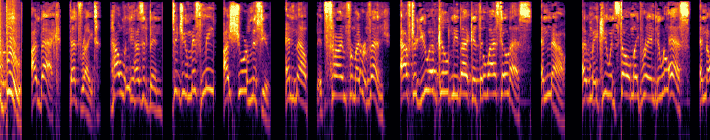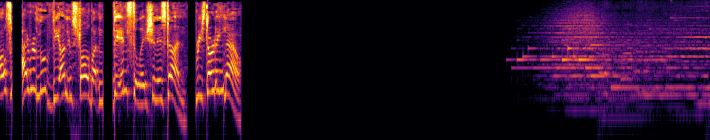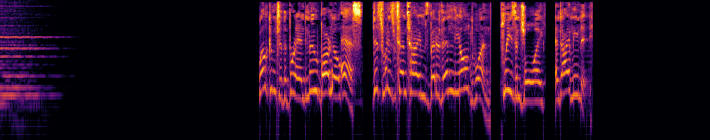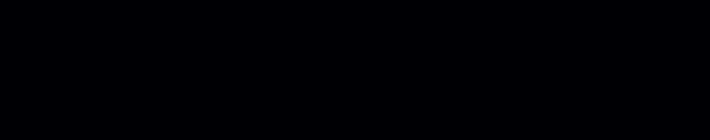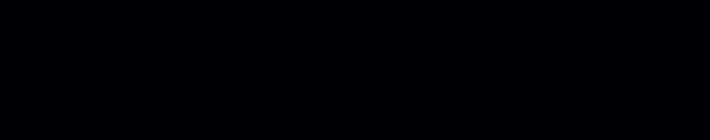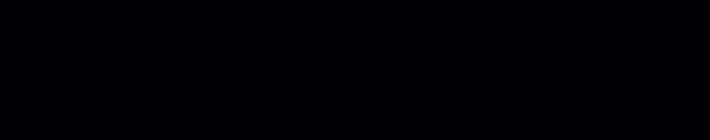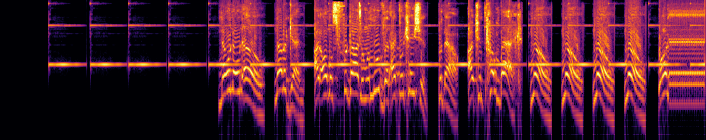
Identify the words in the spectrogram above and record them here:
Peekaboo! I'm back. That's right. How long has it been? Did you miss me? I sure miss you. And now, it's time for my revenge. After you have killed me back at the last OS. And now, I will make you install my brand new OS. And also, I removed the uninstall button. The installation is done. Restarting now. Welcome to the brand new Barney OS. This one is 10 times better than the old one. Please enjoy, and I mean it. No, no, no, not again. I almost forgot to remove that application. But now, I can come back. No, no, no, no. What?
